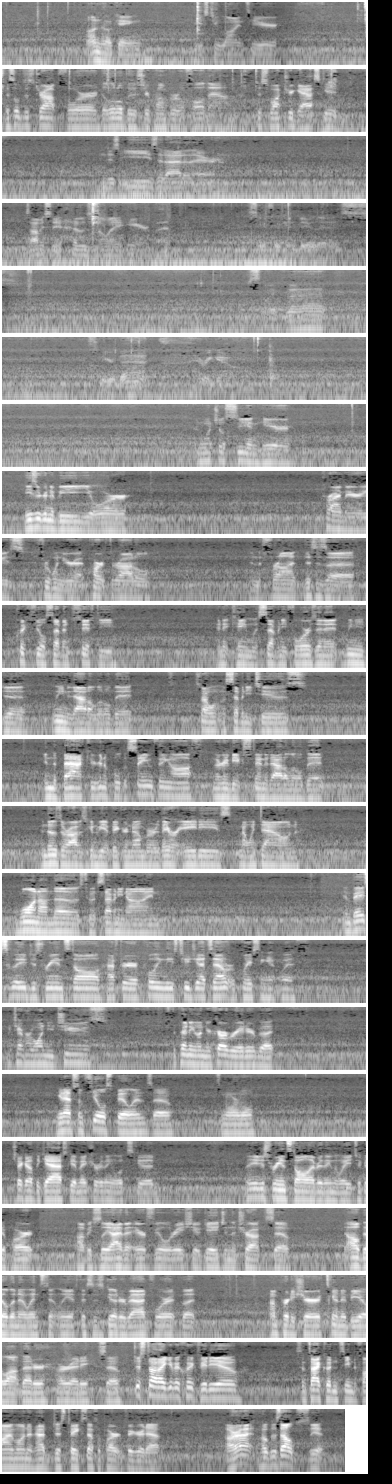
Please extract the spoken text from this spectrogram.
unhooking these two lines here. This will just drop forward the little booster pumper will fall down. Just watch your gasket and just ease it out of there. It's obviously a hose in the way here but see if we can do this just like that that. There we go. And what you'll see in here, these are going to be your primaries for when you're at part throttle in the front. This is a Quick Fuel 750 and it came with 74s in it. We need to lean it out a little bit. So I went with 72s in the back, you're gonna pull the same thing off, and they're gonna be extended out a little bit. And those are obviously gonna be a bigger number. They were 80s, and I went down one on those to a 79. And basically just reinstall after pulling these two jets out, replacing it with whichever one you choose, depending on your carburetor, but you're gonna have some fuel spilling, so it's normal check out the gasket, make sure everything looks good. Then you just reinstall everything the way you took it apart. Obviously, I have an air-fuel ratio gauge in the truck, so I'll be able to know instantly if this is good or bad for it, but I'm pretty sure it's going to be a lot better already. So just thought I'd give a quick video since I couldn't seem to find one and had to just take stuff apart and figure it out. All right, hope this helps. See ya.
